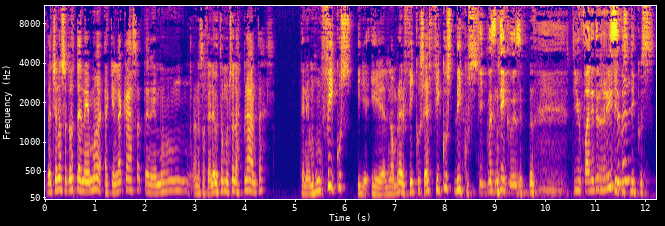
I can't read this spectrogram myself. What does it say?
de hecho nosotros tenemos aquí en la casa tenemos un, a Ana Sofía le gustan mucho las plantas. Tenemos un ficus y, y el nombre del ficus es Ficus dicus. Ficus dicus. Do you find it risible? Ficus dicus.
